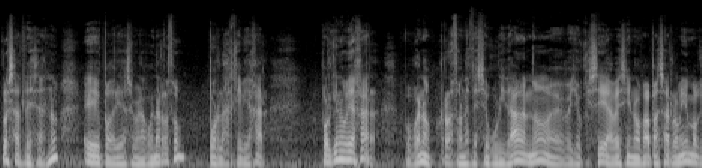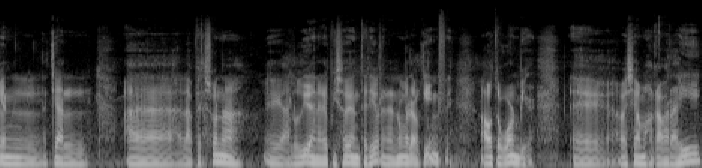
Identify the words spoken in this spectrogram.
cosas de esas, ¿no? podría ser una buena razón por la que viajar. ¿Por qué no viajar? Pues bueno, por razones de seguridad, ¿no? Eh, yo qué sé, a ver si nos va a pasar lo mismo que, en que al, a la persona eh, aludida en el episodio anterior, en el número 15, a Otto Warmbier. Eh, a ver si vamos a acabar ahí,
